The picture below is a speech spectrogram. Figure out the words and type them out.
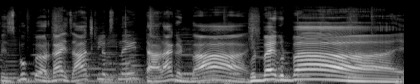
फेसबुक पे। और गाइस आज क्लिप्स नहीं टाटा गुड बाय गुड बाय गुड बाय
